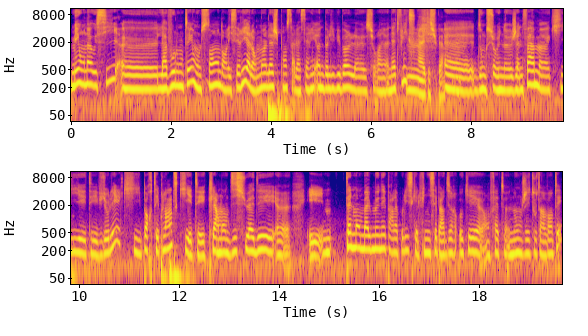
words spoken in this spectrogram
mais on a aussi la volonté, on le sent dans les séries. Alors moi, là, je pense à la série Unbelievable sur Netflix. Mmh, super. Euh, donc sur une jeune femme euh, qui était violée, qui portait plainte, qui était clairement dissuadée euh, et tellement malmenée par la police qu'elle finissait par dire ok en fait non j'ai tout inventé.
